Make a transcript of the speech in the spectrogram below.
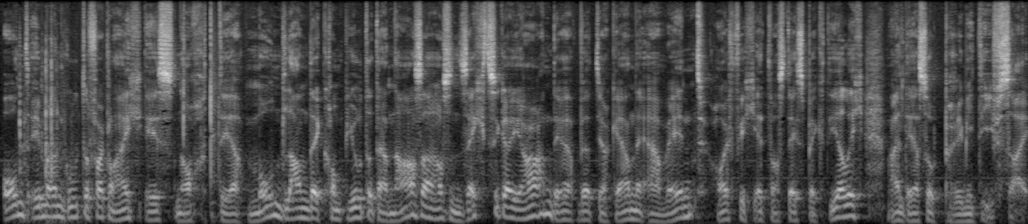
Und immer ein guter Vergleich ist noch der Mondlandecomputer der NASA aus den 60er Jahren. Der wird ja gerne erwähnt, häufig etwas despektierlich, weil der so primitiv sei.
